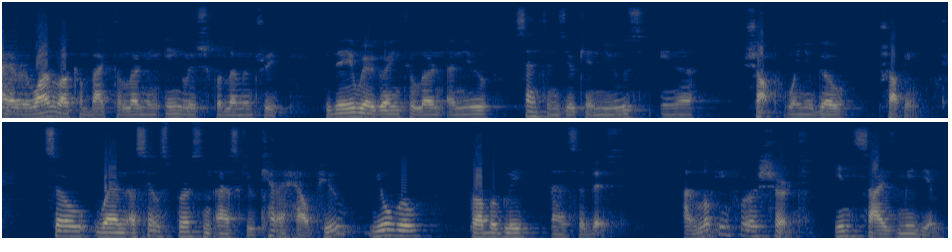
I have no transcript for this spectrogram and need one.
everyone, welcome back to Learning English with Lemon Tree. Today we are going to learn a new sentence you can use in a shop when you go shopping. So when a salesperson asks you, Can I help you? you will probably answer this I'm looking for a shirt in size medium.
